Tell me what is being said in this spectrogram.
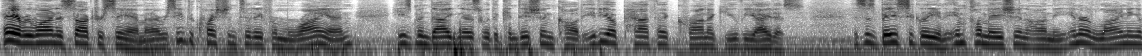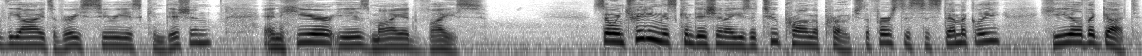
Hey everyone, it's Dr. Sam, and I received a question today from Ryan. He's been diagnosed with a condition called idiopathic chronic uveitis. This is basically an inflammation on the inner lining of the eye. It's a very serious condition, and here is my advice. So in treating this condition, I use a two-prong approach. The first is systemically heal the gut.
